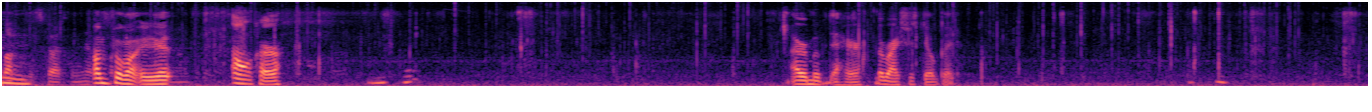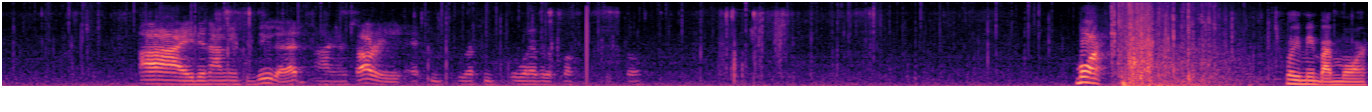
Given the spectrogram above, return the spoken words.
Fucking disgusting. No, I'm still gonna eat it. I don't care. I removed the hair. The rice is still good. I did not mean to do that. I am sorry, if you, if you, whatever the fuck it's called. More, What do you mean by more?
